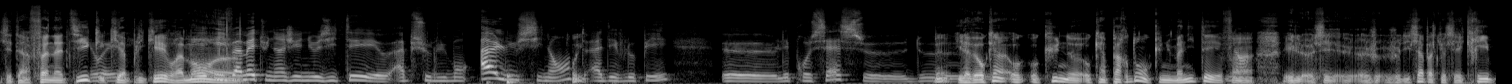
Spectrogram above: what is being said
c'était un fanatique qui appliquait vraiment. il va euh, mettre une ingéniosité euh, absolument hallucinante à développer. Euh, les process euh, de. Il n'avait aucun, aucune, aucun pardon, aucune humanité. Enfin, euh, je, dis ça parce que c'est écrit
